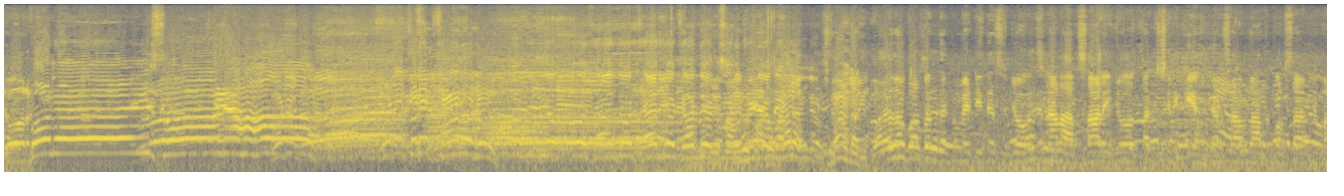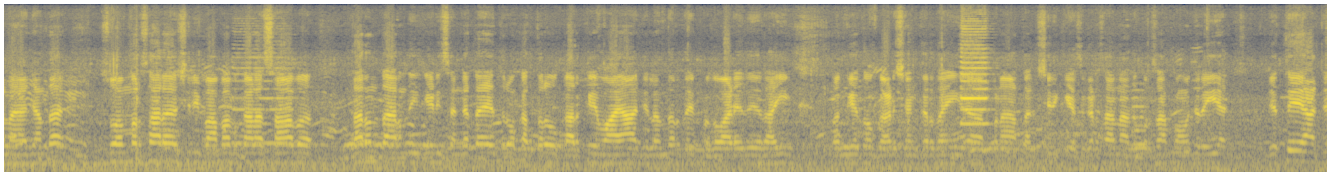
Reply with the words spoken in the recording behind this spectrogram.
ਜੋਰ। ਬੋਲੇ ਸੋਨਿਹਾ ਪ੍ਰਬੰਧਕ ਕਮੇਟੀ ਦੇ ਸਹਿਯੋਗ ਦੇ ਨਾਲ ਹਰ ਸਾਲ ਹੀ ਜੋ ਤਖਤ ਸ੍ਰੀ ਕੇਸਗੜ੍ਹ ਸਾਹਿਬ, ਅਨੰਦਪੁਰ ਸਾਹਿਬ 'ਚ ਮਨਾਇਆ ਜਾਂਦਾ ਹੈ। ਸੋ ਅੰਮ੍ਰਿਤਸਰ ਸ੍ਰੀ ਬਾਬਾ ਬਕਾਲਾ ਸਾਹਿਬ ਤਰਨਤਾਰਨ ਦੀ ਜਿਹੜੀ ਸੰਗਤ ਹੈ, ਇਧਰੋਂ ਕਤਰੋ ਕਰਕੇ ਵਾਇਆ ਜਲੰਧਰ ਦੇ ਫਗਵਾੜੇ ਦੇ ਰਾਹੀਂ। ਬੰਗੇ ਤੋਂ ਗੜ ਸ਼ੰਕਰ ਦਾ ਹੀ ਆਪਣਾ ਤਖਤ ਸ੍ਰੀ ਕੇਸਗੜ੍ਹ ਸਾਹਿਬ, ਅਨੰਦਪੁਰ ਸਾਹਿਬ ਪਹੁੰਚ ਰਹੀ ਹੈ। ਜਿੱਥੇ ਅੱਜ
